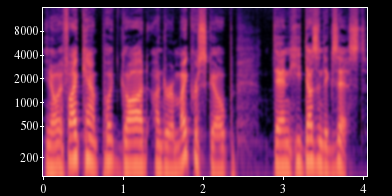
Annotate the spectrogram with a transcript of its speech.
you know, if I can't put God under a microscope, then he doesn't exist.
